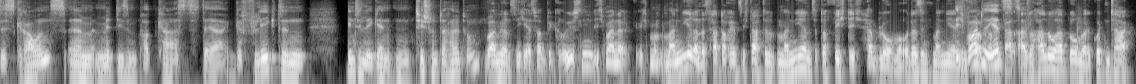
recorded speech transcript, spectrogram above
des Grauens, ähm, mit diesem Podcast der gepflegten, intelligenten Tischunterhaltung. Wollen wir uns nicht erstmal begrüßen? Ich meine, ich, Manieren, das hat doch jetzt, ich dachte, Manieren sind doch wichtig, Herr Blome, oder sind Manieren Ich wollte jetzt. Egal? Also hallo, Herr Blome, guten Tag.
